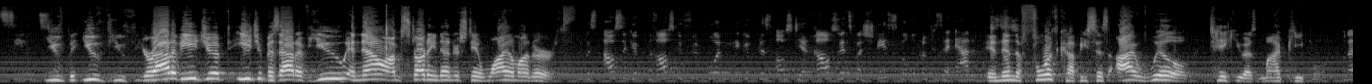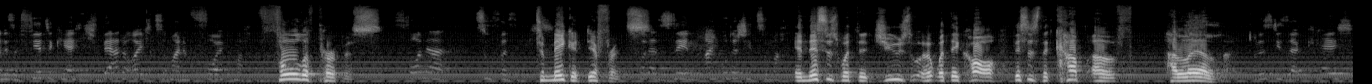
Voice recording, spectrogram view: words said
Ziel und Zweck. You've been, you've, you've, you're out of Egypt, Egypt is out of you, and now I'm starting to understand why I'm on earth. Ist aus dir raus. Und jetzt verstehst du, warum du auf dieser Erde bist. And then the fourth cup, he says, I will take you as my people, und dann dieser vierte Kelch, ich werde euch zu meinem Volk machen. full of purpose, Voller Zuversicht. to make a difference. voller Sinn, einen Unterschied zu machen. And this is what the Jews, what they call, this is the cup of Hallel. Und das ist dieser Kelch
